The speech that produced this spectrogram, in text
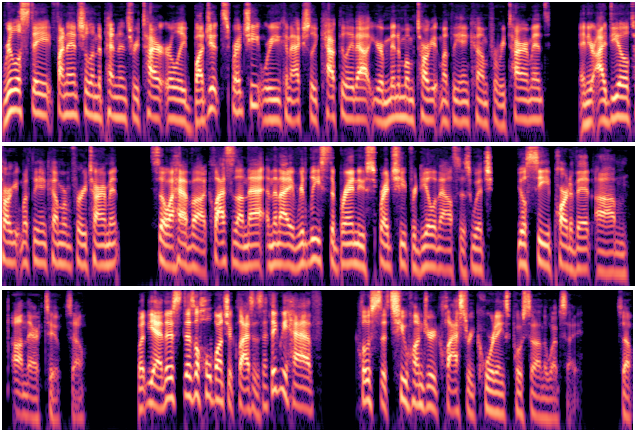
real estate financial independence retire early budget spreadsheet where you can actually calculate out your minimum target monthly income for retirement and your ideal target monthly income for retirement. So I have uh, classes on that, and then I released a brand new spreadsheet for deal analysis, which you'll see part of it um, on there too. So but yeah, there's there's a whole bunch of classes. I think we have close to 200 class recordings posted on the website. So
